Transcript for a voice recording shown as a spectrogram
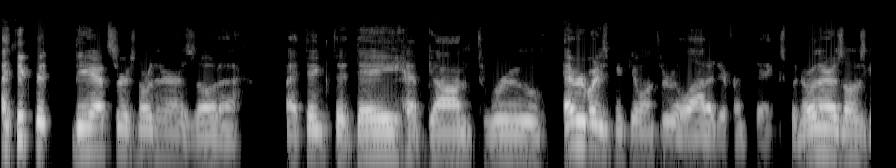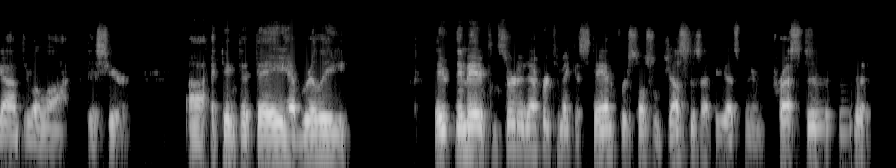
I think that the answer is Northern Arizona. I think that they have gone through, everybody's been going through a lot of different things, but Northern Arizona's gone through a lot this year. Uh, I think that they have really, they, they made a concerted effort to make a stand for social justice. I think that's been impressive that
